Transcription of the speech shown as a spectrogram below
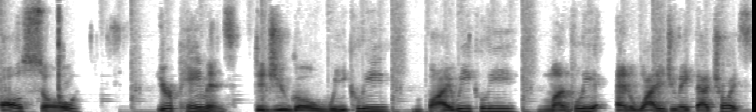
Also, your payments. Did you go weekly, bi weekly, monthly? And why did you make that choice?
